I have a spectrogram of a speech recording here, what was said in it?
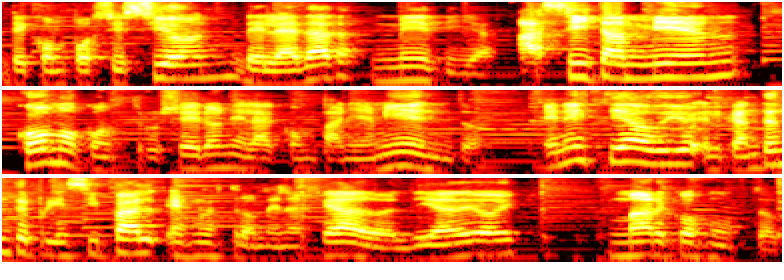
de composición de la Edad Media, así también cómo construyeron el acompañamiento. En este audio, el cantante principal es nuestro homenajeado el día de hoy, Marcos Mustok.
